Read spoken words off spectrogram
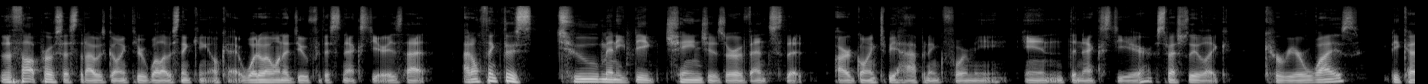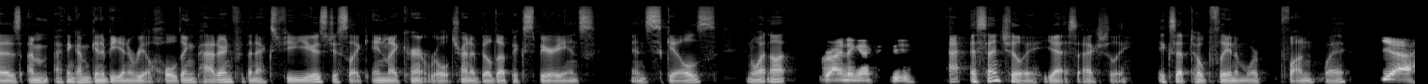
The thought process that I was going through while I was thinking, okay, what do I want to do for this next year is that I don't think there's too many big changes or events that are going to be happening for me in the next year, especially like career wise, because I'm I think I'm going to be in a real holding pattern for the next few years, just like in my current role, trying to build up experience and skills and whatnot grinding XP. Uh, essentially, yes, actually, except hopefully in a more fun way. Yeah.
